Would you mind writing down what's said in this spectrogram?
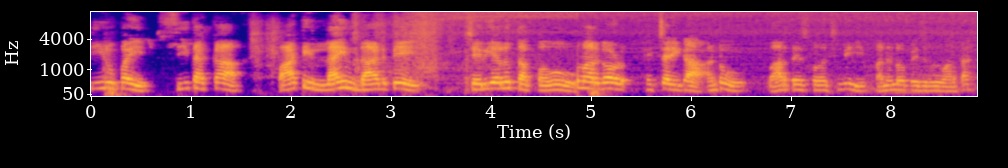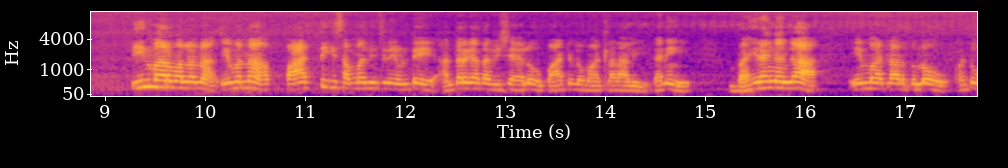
తీరుపై సీతక్క పార్టీ లైన్ దాటితే చర్యలు తప్పవు. కుమార్ గౌడ్ హెచ్చరిక అంటూ వార్త వేసుకొని వచ్చింది. పన్నెండవ పేజీ వార్త. తీన్మార్ మల్లన్న ఏమన్నా పార్టీకి సంబంధించినవి ఉంటే అంతర్గత విషయాలు పార్టీలో మాట్లాడాలి. కానీ బహిరంగంగా ఏం మాట్లాడుతున్నావు అంటూ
